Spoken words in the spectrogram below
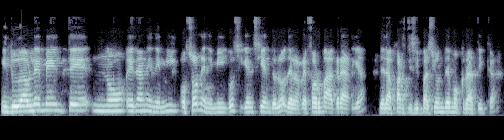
Indudablemente no eran enemigos, o son enemigos, siguen siéndolo, de la reforma agraria, de la participación democrática.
